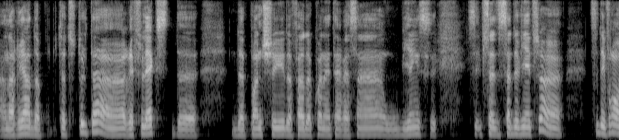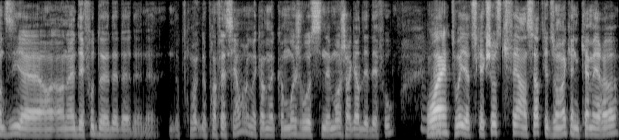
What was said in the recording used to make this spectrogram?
en arrière de t'as-tu tout le temps un réflexe de, de puncher, de faire de quoi d'intéressant ou bien c'est- ça, ça devient-tu un. Tu sais, des fois on dit euh, on, a un défaut de, de, de, de, de- de pro- de profession, là, mais comme, comme moi je vais au cinéma, je regarde les défauts. Mais Ouais. toi, y a-tu quelque chose qui fait en sorte que du moment qu'il y a une caméra,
